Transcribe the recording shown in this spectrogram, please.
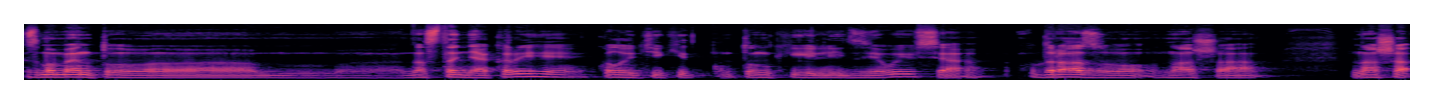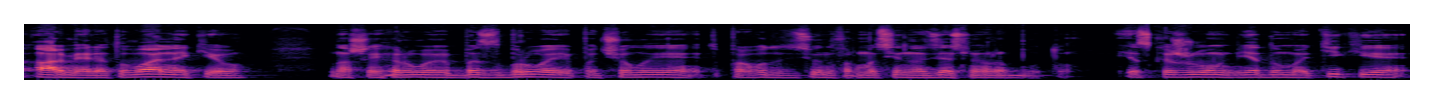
з моменту ем, настання криги, коли тільки тонкий лід з'явився. Одразу наша, наша армія рятувальників, наші герої без зброї почали проводити цю інформаційно роз'яснювальну роботу. Я скажу вам, я думаю, тільки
